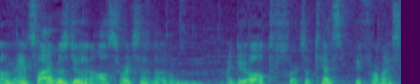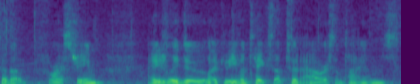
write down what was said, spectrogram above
Oh man, so I was doing all sorts of, um, I do all sorts of tests before my setup, before I stream. I usually do, like, it even takes up to an hour sometimes.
